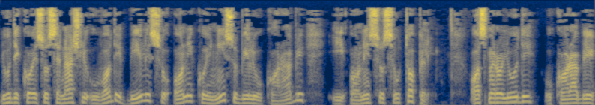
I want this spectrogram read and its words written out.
Ljudi koji su se našli u vodi bili su oni koji nisu bili u korablji i oni su se utopili. Osmero ljudi u korablji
